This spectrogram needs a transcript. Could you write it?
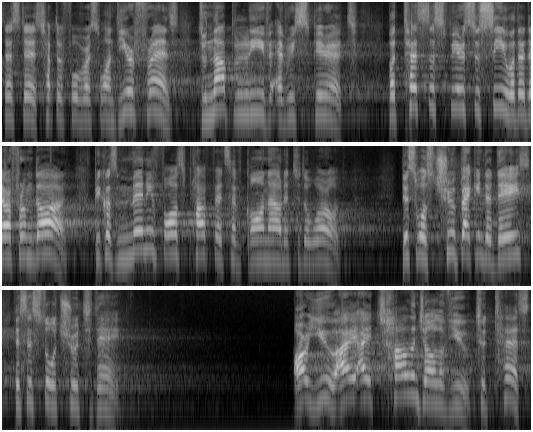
says this, chapter 4, verse 1 Dear friends, do not believe every spirit but test the spirits to see whether they are from God, because many false prophets have gone out into the world. This was true back in the days, this is still true today. Are you, I, I challenge all of you to test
